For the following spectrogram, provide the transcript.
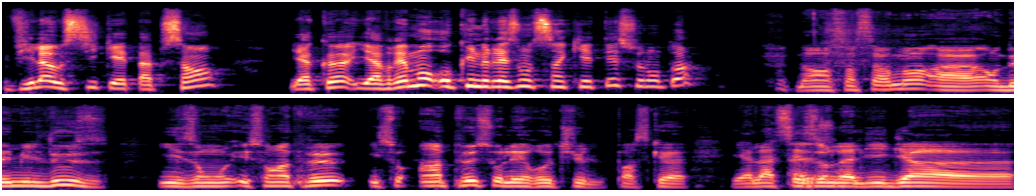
Villa aussi qui est absent. Il y a que, il y a vraiment aucune raison de s'inquiéter selon toi? Non, sincèrement, à- en 2012, ils ont, ils sont un peu, ils sont un peu sur les rotules parce que il y a la saison de la Liga, euh,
